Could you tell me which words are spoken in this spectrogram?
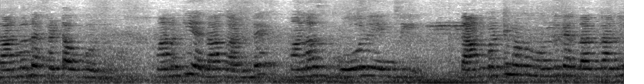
దానివల్ల ఎఫెక్ట్ అవ్వకూడదు. మనకి ఎలాగంటే మన గోల్ ఏంటి? దాన్ని బట్టి మనం ముందుకు వెళ్ళాలి కానీ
